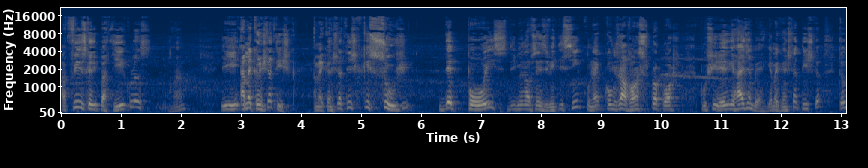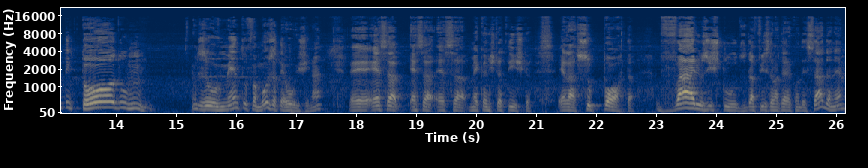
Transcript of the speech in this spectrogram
A física de partículas né? e a mecânica estatística. A mecânica estatística que surge depois de 1925, né, com os avanços propostos por Schrödinger e Heisenberg. E a mecânica estatística, então, tem todo um um desenvolvimento famoso até hoje, né? É, essa, essa, essa mecânica estatística, ela suporta vários estudos da física da matéria condensada, né?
